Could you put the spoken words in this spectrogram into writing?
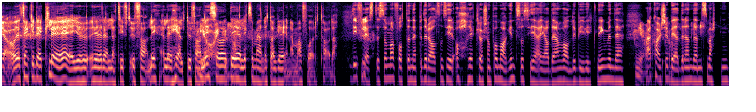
Ja, og jeg tenker det kløet er jo relativt ufarlig, eller helt ufarlig, ja, så det er liksom en av greiene man får ta, da. De fleste som har fått en epidural som sier 'åh, jeg klør sånn på magen', så sier jeg ja, det er en vanlig bivirkning, men det er kanskje bedre enn den smerten,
